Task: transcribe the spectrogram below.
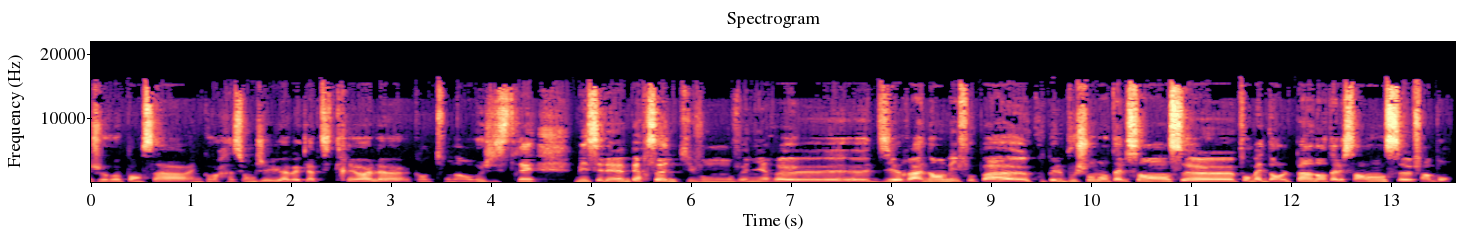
je repense à une conversation que j'ai eue avec la petite créole quand on a enregistré mais c'est les mêmes personnes qui vont venir dire ah non mais il faut pas couper le bouchon dans tel sens euh, pour mettre dans le pain dans tel sens. Euh, enfin bon.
